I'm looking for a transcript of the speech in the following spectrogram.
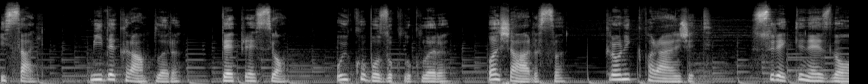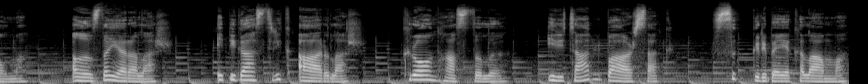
ishal, mide krampları, depresyon, uyku bozuklukları, baş ağrısı, kronik farenjit, sürekli nezle olma, ağızda yaralar, epigastrik ağrılar, Crohn hastalığı, iritabl bağırsak, sık gribe yakalanma,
